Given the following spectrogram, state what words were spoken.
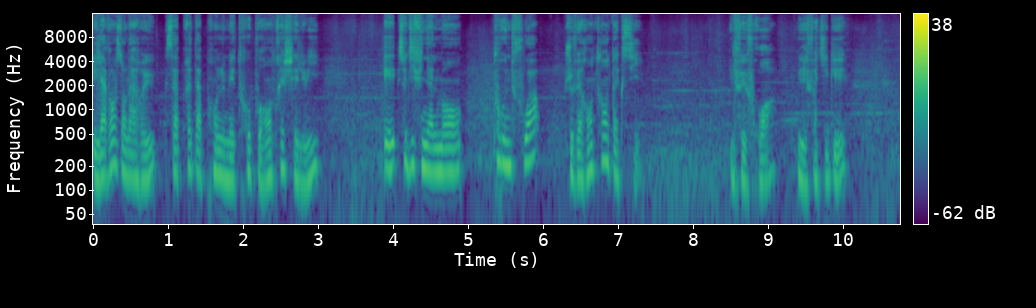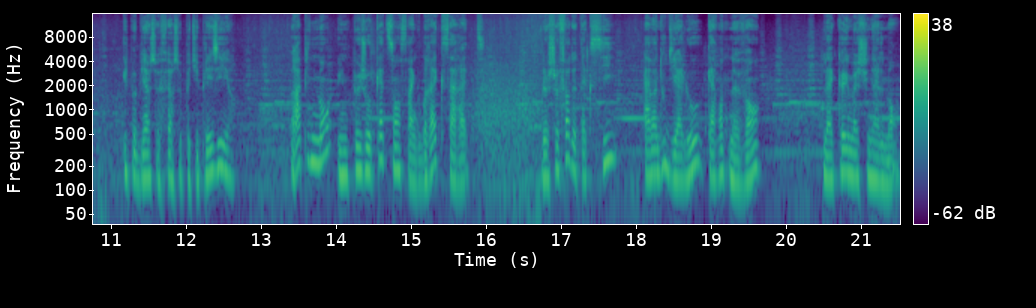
Il avance dans la rue, s'apprête à prendre le métro pour rentrer chez lui, et se dit finalement, pour une fois, je vais rentrer en taxi. Il fait froid, il est fatigué, il peut bien se faire ce petit plaisir. Rapidement, une Peugeot 405 break s'arrête. Le chauffeur de taxi, Amadou Diallo, 49 ans, l'accueille machinalement.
